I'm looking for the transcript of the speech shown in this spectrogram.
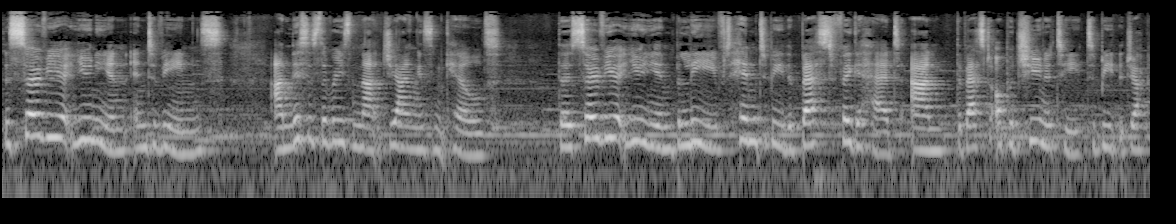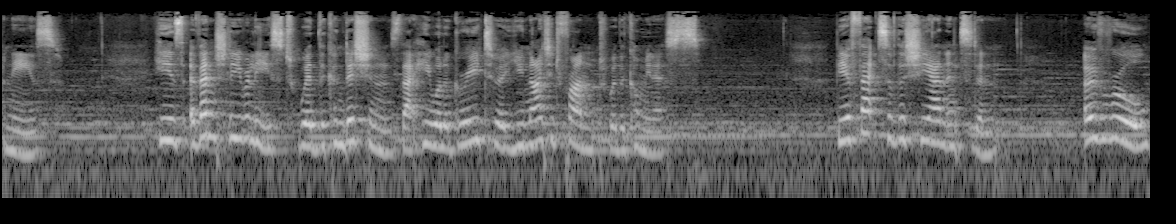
The Soviet Union intervenes, and this is the reason that Jiang isn't killed. The Soviet Union believed him to be the best figurehead and the best opportunity to beat the Japanese. He is eventually released with the conditions that he will agree to a united front with the communists. The effects of the Xi'an incident. Overall,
